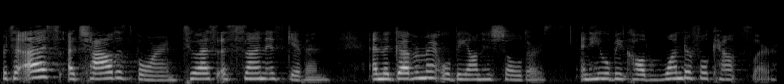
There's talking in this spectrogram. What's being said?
For to us a child is born, to us a son is given, and the government will be on his shoulders, and he will be called Wonderful Counselor,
